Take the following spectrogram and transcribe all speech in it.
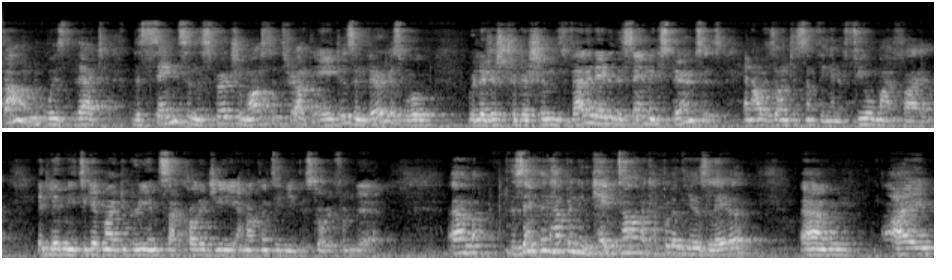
found was that the saints and the spiritual masters throughout the ages in various world religious traditions validated the same experiences, and I was onto something and it fueled my fire. It led me to get my degree in psychology, and I'll continue the story from there. Um, the same thing happened in Cape Town a couple of years later. Um, I,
